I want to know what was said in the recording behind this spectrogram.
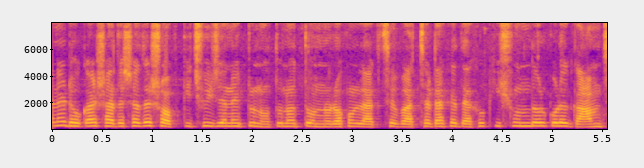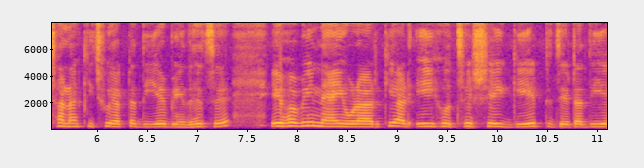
ভুটানে ঢোকার সাথে সাথে সব কিছুই যেন একটু নতুনত্ব অন্যরকম লাগছে। বাচ্চাটাকে দেখো কি সুন্দর করে গামছানা কিছু একটা দিয়ে বেঁধেছে। এভাবেই নেয় ওরা আর কি। আর এই হচ্ছে সেই গেট যেটা দিয়ে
